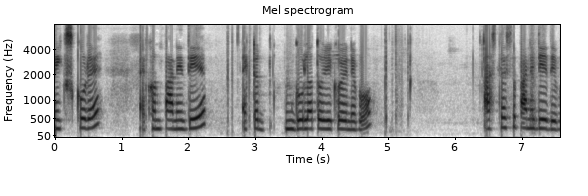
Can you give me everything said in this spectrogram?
মিক্স করে এখন পানি দিয়ে একটা গোলা তৈরি করে নেব। আস্তে আস্তে পানি দিয়ে দিব।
